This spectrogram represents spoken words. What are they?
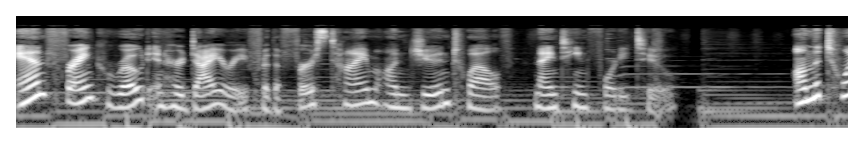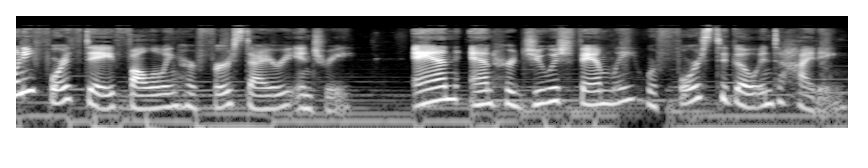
Anne Frank wrote in her diary for the first time on June 12, 1942. On the 24th day following her first diary entry, Anne and her Jewish family were forced to go into hiding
